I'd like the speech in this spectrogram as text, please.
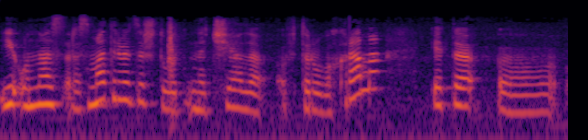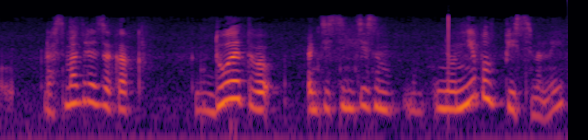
И у нас рассматривается, что вот начало второго храма, это э, рассматривается как до этого антисемитизм он не был письменный,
